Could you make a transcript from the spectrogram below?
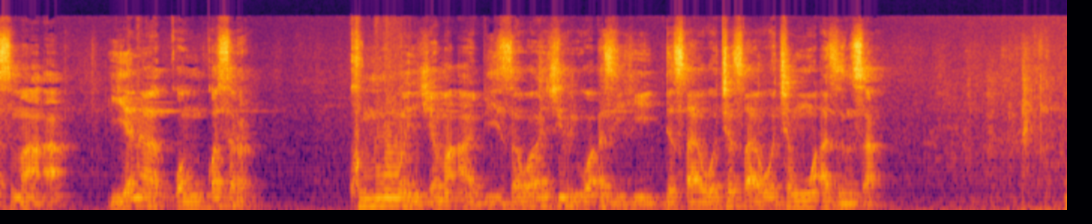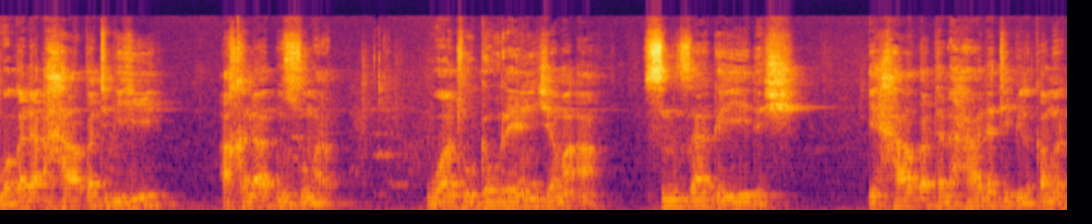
asma'a yana ƙwanƙwasar kunnuwan jama'a bi zawajiri wa'azihi da tsawace-tsawacen wa'azinsa. Wa kada haɓat bihi akhlaqu zumar wato gaurayen jama'a sun zagaye da shi. Ihabatal halati bil qamar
